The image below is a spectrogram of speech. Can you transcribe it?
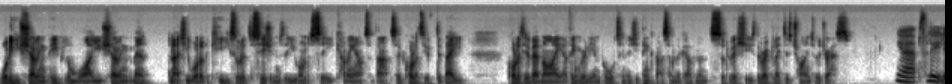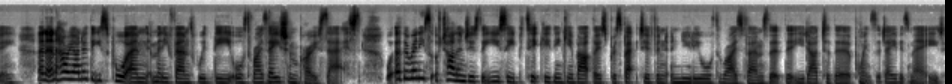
what are you showing people and why are you showing them it, and actually what are the key sort of decisions that you want to see coming out of that. So quality of debate, quality of MI, I think really important as you think about some of the governance sort of issues the regulator's trying to address. Yeah, absolutely. And and Harry, I know that you support um, many firms with the authorization process. Are there any sort of challenges that you see, particularly thinking about those prospective and, and newly authorized firms that, that you'd add to the points that David's made?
